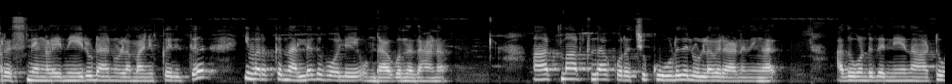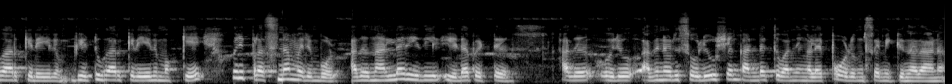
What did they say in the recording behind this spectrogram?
പ്രശ്നങ്ങളെ നേരിടാനുള്ള മനുക്കരുത്ത് ഇവർക്ക് നല്ലതുപോലെ ഉണ്ടാകുന്നതാണ്. ആത്മാർത്ഥത കുറച്ച് കൂടുതലുള്ളവരാണ് നിങ്ങൾ. അതുകൊണ്ട് തന്നെ നാട്ടുകാർക്കിടയിലും വീട്ടുകാർക്കിടയിലുമൊക്കെ ഒരു പ്രശ്നം വരുമ്പോൾ അത് നല്ല രീതിയിൽ ഇടപെട്ട് അത് ഒരു അതിനൊരു സൊല്യൂഷൻ കണ്ടെത്തുവാൻ നിങ്ങൾ എപ്പോഴും ശ്രമിക്കുന്നതാണ്.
